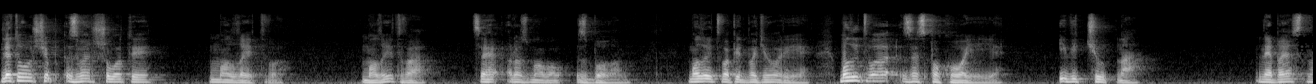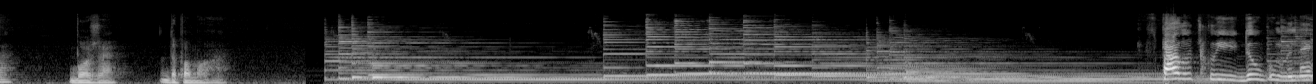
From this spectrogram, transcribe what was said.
для того, щоб звершувати молитву. Молитва це розмова з Богом. Молитва підбадьорює, молитва заспокоює і відчутна небесна Божа допомога. З паличкою йду, бо мене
